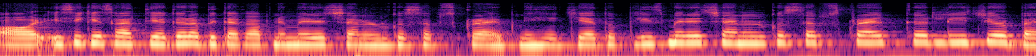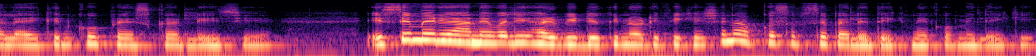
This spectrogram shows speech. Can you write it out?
और इसी के साथ ही अगर अभी तक आपने मेरे चैनल को सब्सक्राइब नहीं किया तो प्लीज़ मेरे चैनल को सब्सक्राइब कर लीजिए और बेल आइकन को प्रेस कर लीजिए। इससे मेरे आने वाली हर वीडियो की नोटिफिकेशन आपको सबसे पहले देखने को मिलेगी।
